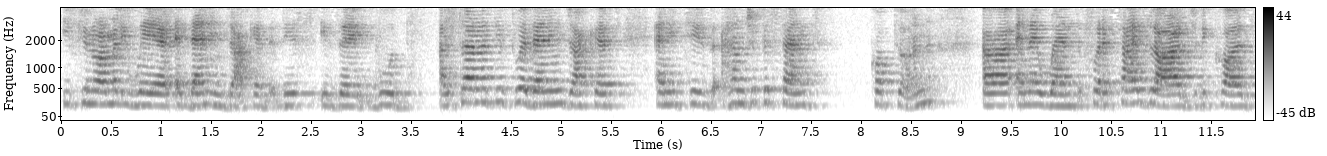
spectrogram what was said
if you normally wear a denim jacket, this is a good alternative to a denim jacket and it is 100% cotton. Uh, and I went for a size large because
